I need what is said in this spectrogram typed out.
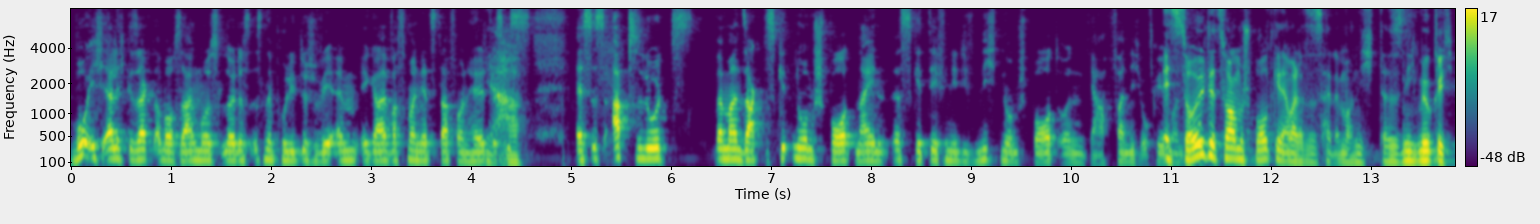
Wo ich ehrlich gesagt aber auch sagen muss, Leute, es ist eine politische WM, egal was man jetzt davon hält. Ja. Es, ist, es ist absolut, wenn man sagt, es geht nur um Sport. Nein, es geht definitiv nicht nur um Sport und ja, fand ich okay. Es sollte zwar um Sport gehen, aber das ist halt einfach nicht, das ist nicht möglich.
